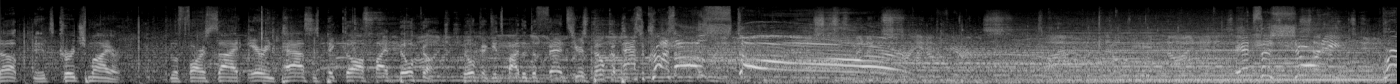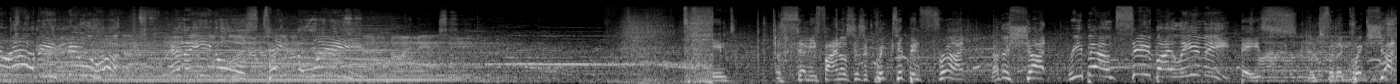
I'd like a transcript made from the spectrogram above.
up. It's Kirchmeier. To the far side, Aaron pass is picked off by Bilka. Bilka gets by the defense. Here's Bilka, pass across. Oh, score! It's a shorty for Abby Newhook, and the Eagles take the lead. A semifinals. Here's a quick tip in front. Another shot. Rebound saved by Levy. Pace looks for the quick shot.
